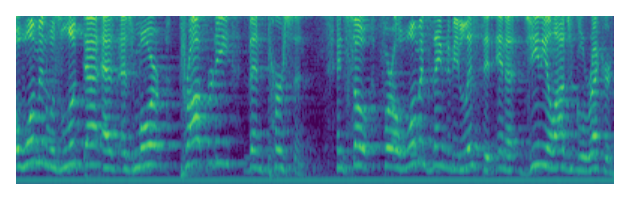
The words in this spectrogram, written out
A woman was looked at as, as more property than person. And so, for a woman's name to be listed in a genealogical record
